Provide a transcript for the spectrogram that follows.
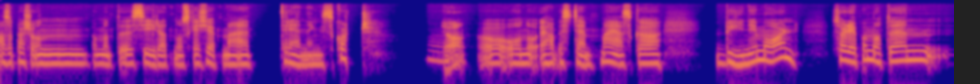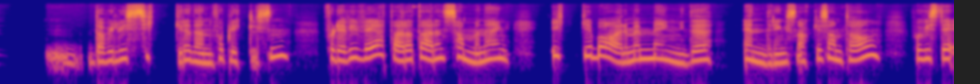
Altså personen på en måte sier at nå skal jeg kjøpe meg et treningskort, ja. og, og nå, jeg har bestemt meg, jeg skal begynne i morgen, så er det på en måte en Da vil vi sikre den forpliktelsen, for det vi vet er at det er en sammenheng, ikke bare med mengde endringssnakk i samtalen, for hvis det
